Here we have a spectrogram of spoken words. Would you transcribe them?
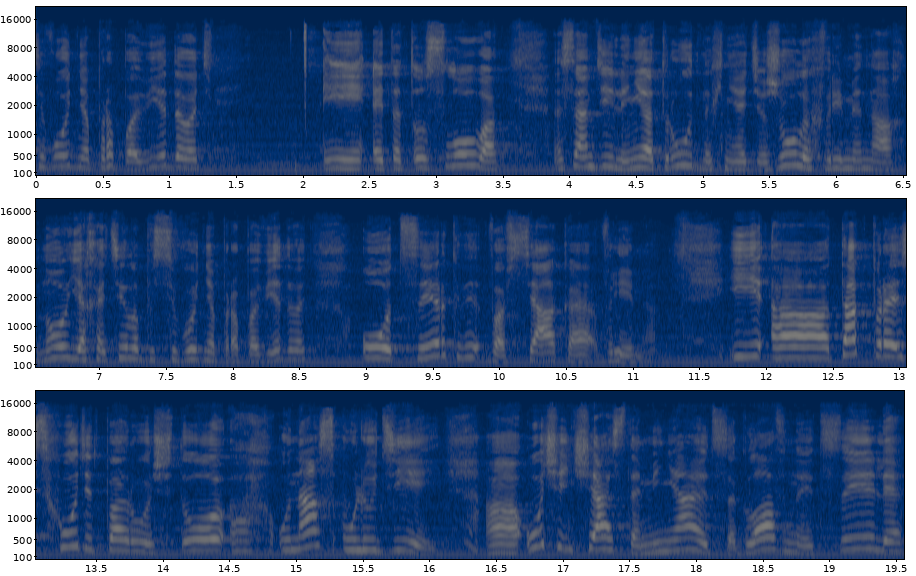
сегодня проповедовать, и это то слово, на самом деле, не о трудных, не о тяжелых временах, но я хотела бы сегодня проповедовать о церкви во всякое время. И а, так происходит порой, что а, у нас, у людей, а, очень часто меняются главные цели,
